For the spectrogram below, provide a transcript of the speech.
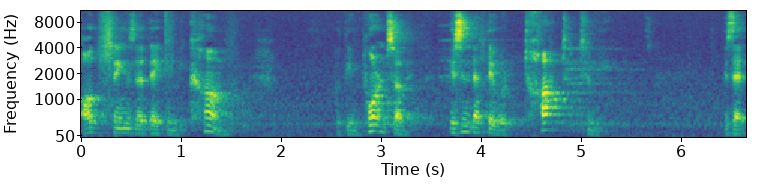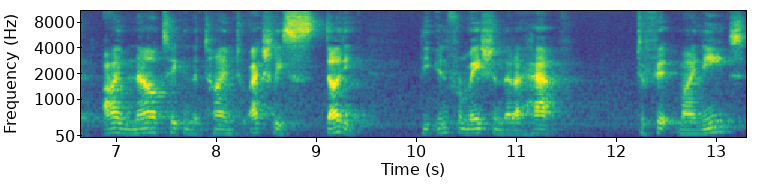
All the things that they can become. But the importance of it isn't that they were taught to me, is that I'm now taking the time to actually study the information that I have to fit my needs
